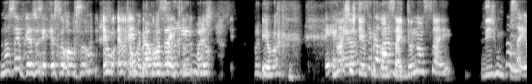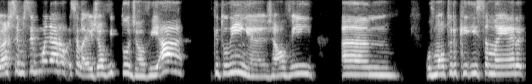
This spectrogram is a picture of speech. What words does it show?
Não sei, porque eu sou uma pessoa. Eu, eu, é preconceito, rir, mas. Eu, é, não achas que é preconceito? Eu não sei. Diz-me Não tu. sei, eu acho que sempre, sempre me olharam. Sei lá, eu já ouvi tudo, já ouvi. Ah, que tulinha, já ouvi. Um, houve uma altura que isso também era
